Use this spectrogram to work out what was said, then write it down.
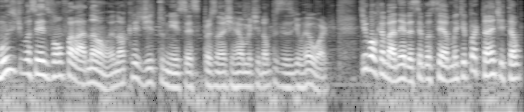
muitos de vocês vão falar, não, eu não acredito nisso, esse personagem realmente não precisa de um rework. De qualquer maneira, se gostei é muito importante, então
